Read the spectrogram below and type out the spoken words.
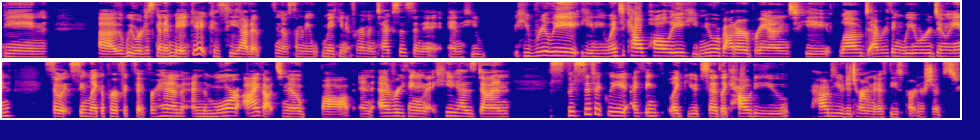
being, uh, we were just going to make it because he had a, you know, somebody making it for him in Texas and it, and he, he really, he, he went to Cal Poly. He knew about our brand. He loved everything we were doing. So it seemed like a perfect fit for him. And the more I got to know Bob and everything that he has done, specifically, I think, like you said, like, how do you, how do you determine if these partnerships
